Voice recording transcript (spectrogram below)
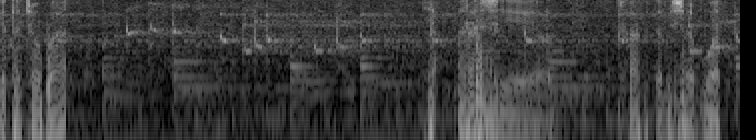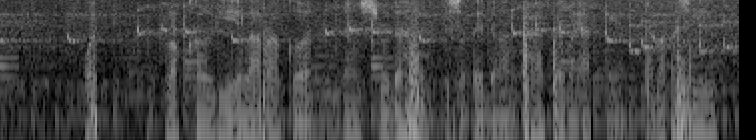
kita coba. Ya, berhasil. Sekarang kita bisa buat web lokal di Laragon yang sudah disertai dengan PHP My Admin. Terima kasih.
